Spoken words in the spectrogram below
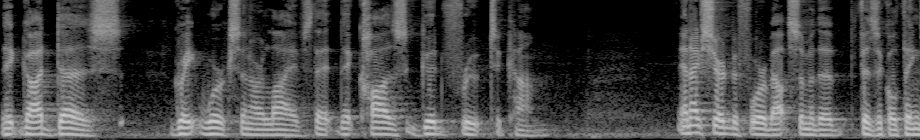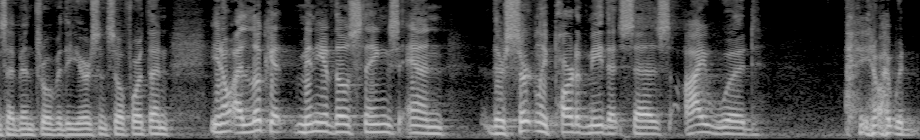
that God does great works in our lives that, that cause good fruit to come. And I've shared before about some of the physical things I've been through over the years and so forth. And, you know, I look at many of those things, and there's certainly part of me that says, I would, you know, I would.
